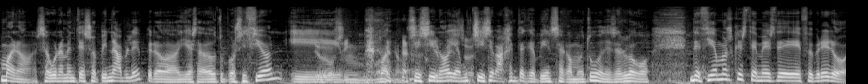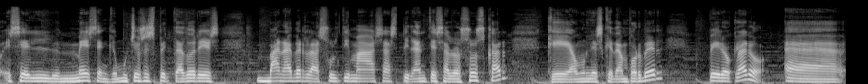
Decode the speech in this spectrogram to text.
Bueno, seguramente es opinable, pero ya has dado tu posición y Yo sí. bueno, sí, sí, no, y hay muchísima gente que piensa como tú, desde luego. Decíamos que este mes de febrero es el mes en que muchos espectadores van a ver las últimas aspirantes a los Oscar, que aún les quedan por ver, pero claro, eh,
